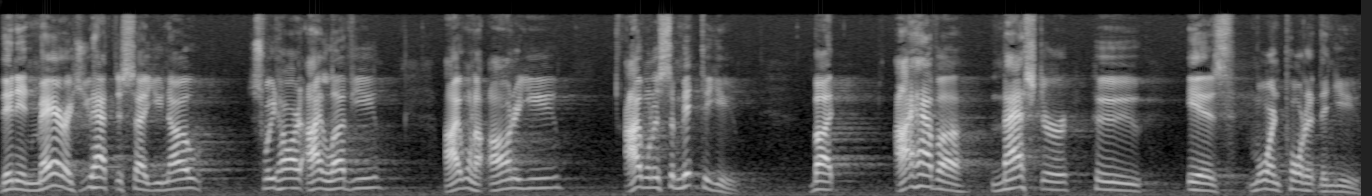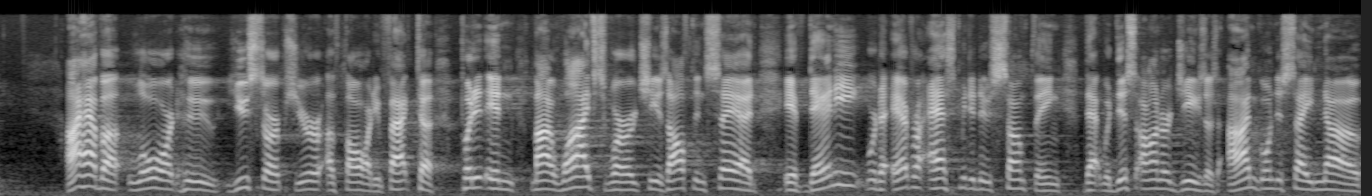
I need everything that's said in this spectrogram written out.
then in marriage you have to say, you know, sweetheart, I love you. I want to honor you. I want to submit to you. But I have a master who is more important than you. I have a Lord who usurps your authority. In fact, to put it in my wife's words, she has often said, if Danny were to ever ask me to do something that would dishonor Jesus, I'm going to say no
